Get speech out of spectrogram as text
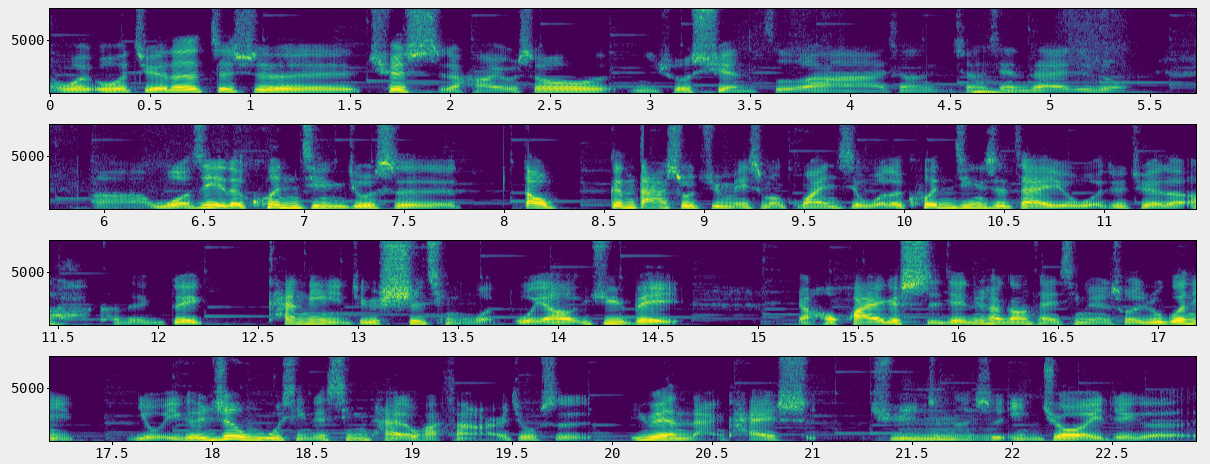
我我觉得这是确实哈，有时候你说选择啊，像像嗯现在这种，啊、我自己的困境就是倒跟大数据没什么关系，我的困境是在于，我就觉得啊，可能对看电影这个事情我，我要预备，然后花一个时间，就像刚才新源说，如果你有一个任务型的心态的话，反而就是越难开始去真的是 enjoy 这个、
